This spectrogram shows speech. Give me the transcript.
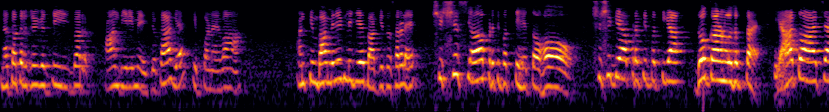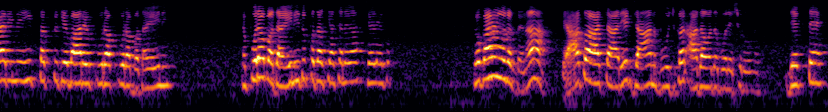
न तत्र पर आंधीरी में जो कहा गया, टिप्पण है वहाँ। अंतिम भाग में देख लीजिए, बाकी तो सरल है। शिष्य से अप्रतिपत्ति है तो हो शिष्य के अप्रतिपत्ति का? दो कारण हो सकता है। या तो आचार्य ने ही तत्व के बारे में पूरा पूरा बताया ही नहीं। जब पूरा बताया ही नहीं तो पता क्या चलेगा चेड़े को? दो कारण हो सकते हैं ना। या तो आचार्य जान बूझ कर आधा वाधा बोले शुरू में। देखते हैं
